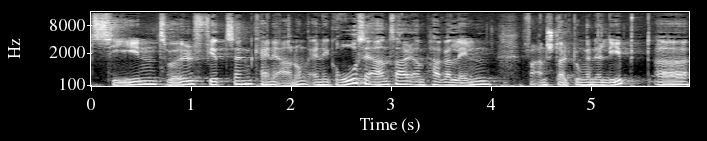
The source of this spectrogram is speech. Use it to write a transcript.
10, 12, 14, keine Ahnung, eine große Anzahl an parallelen Veranstaltungen erlebt. Äh,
